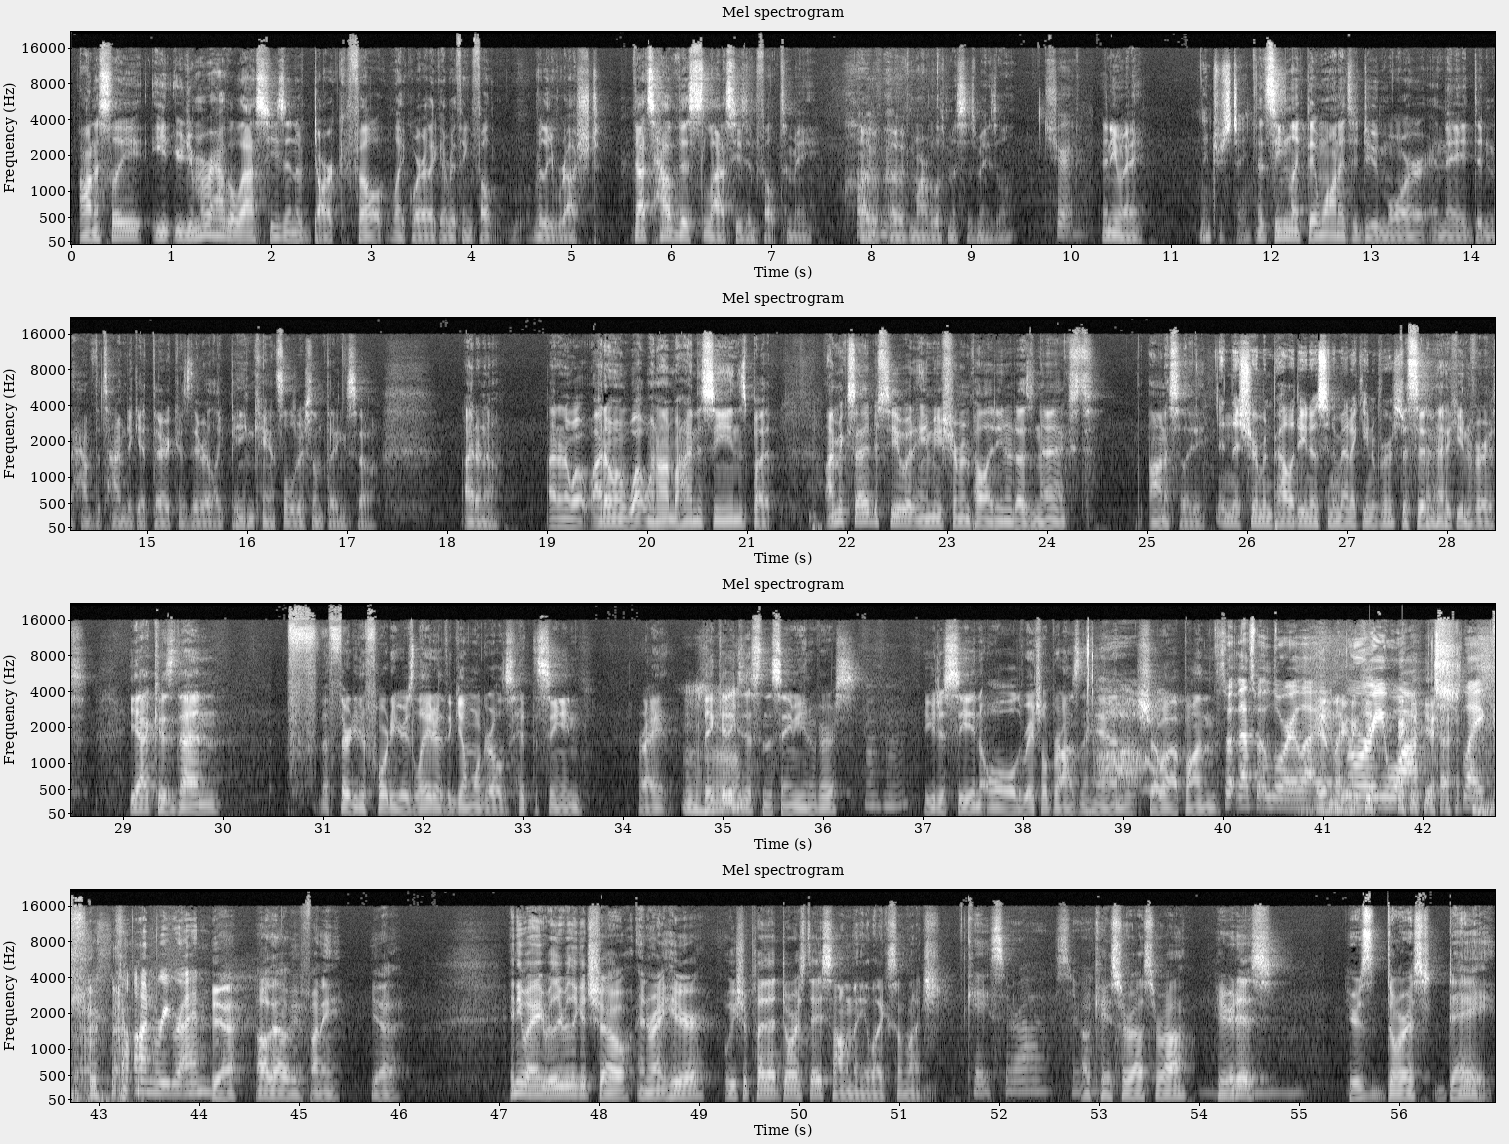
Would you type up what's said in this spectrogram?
Honestly, you, you remember how the last season of Dark felt like where like everything felt really rushed? That's how this last season felt to me of, mm-hmm. of Marvelous Mrs. Maisel. Sure. Anyway, Interesting. it seemed like they wanted to do more and they didn't have the time to get there because they were like being canceled or something. So I don't know. I don't know what I don't know what went on behind the scenes, but I'm excited to see what Amy Sherman Palladino does next. Honestly, In the Sherman Palladino cinematic universe. the cinematic universe. Yeah, because then f- the 30 to 40 years later, the Gilmore Girls hit the scene, right? Mm-hmm. They could exist in the same universe. Mm-hmm. You could just see an old Rachel Brosnahan show up on. So that's what Lorelai And, and like- Rory watched Yeah. like on rerun. Yeah. Oh, that would be funny. Yeah. Anyway, really, really good show. And right here, we should play that Doris Day song that you like so much. Okay, Sarah. Sarah. Okay, Sarah, Sarah. Here it is. Mm. Here's Doris Day.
